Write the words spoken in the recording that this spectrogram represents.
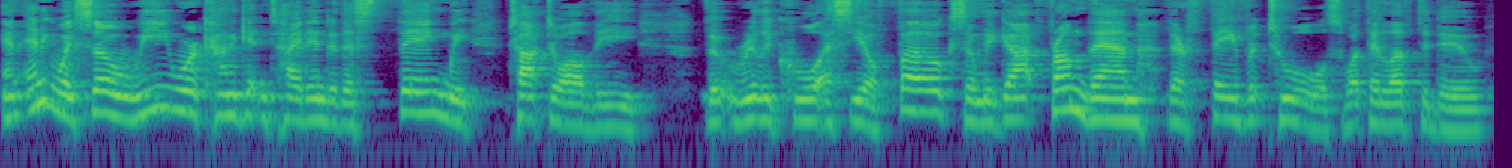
and anyway, so we were kind of getting tied into this thing. We talked to all the the really cool SEO folks, and we got from them their favorite tools, what they love to do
